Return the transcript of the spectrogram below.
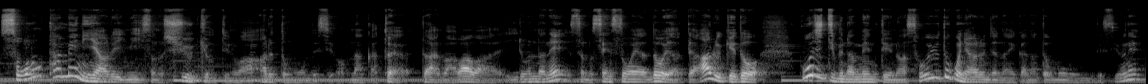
そのためにある意味、その宗教っていうのはあると思うんですよ。なんか、とや、とやばわわ、いろんなね、その戦争やどうやってあるけど、ポジティブな面っていうのはそういうとこにあるんじゃないかなと思うんですよね。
